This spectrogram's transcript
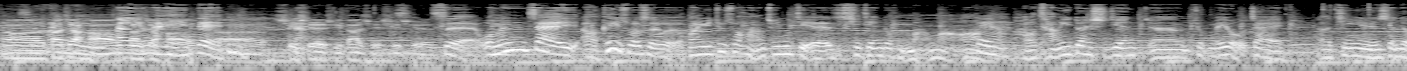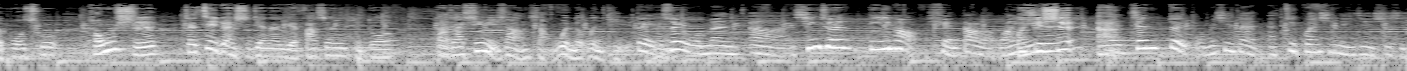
呃，大家好，欢迎欢迎，对，呃，谢谢徐大姐，谢谢。是我们在呃，可以说是黄瑜，就说好像春节期间都很忙嘛，啊，对呀，好长一段时间，嗯，就没有在呃经营人生的播出，同时在这段时间呢，也发生很多。大家心理上想问的问题，对，所以我们呃新春第一炮选到了王医师，来针对我们现在呃最关心的一件事情，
